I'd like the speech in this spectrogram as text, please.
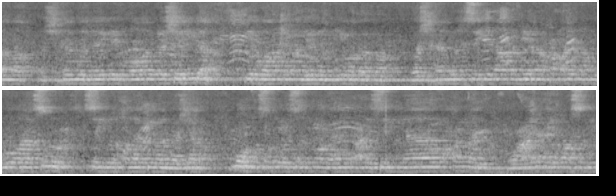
أمر أشهد أن لا إله إلا الله ولا شريك له إرضاء لمن جهل به وكفر وأشهد أن سيدنا ونبينا محمدا عبده ورسوله سيد الخلق والبشر. اللهم صل وسلم وبارك على سيدنا محمد وعلى آله وصحبه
